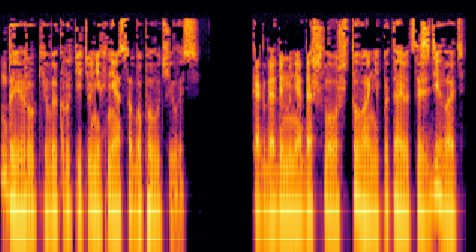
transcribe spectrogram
Да и руки выкрутить у них не особо получилось. Когда до меня дошло, что они пытаются сделать,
